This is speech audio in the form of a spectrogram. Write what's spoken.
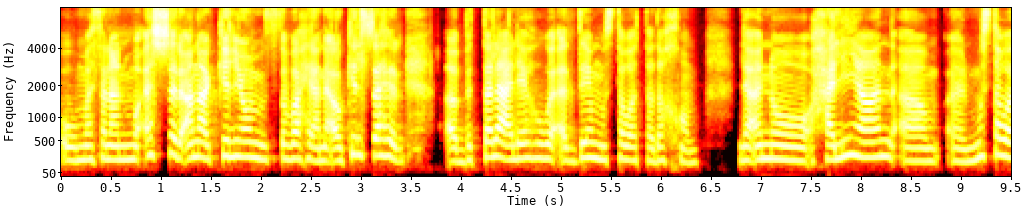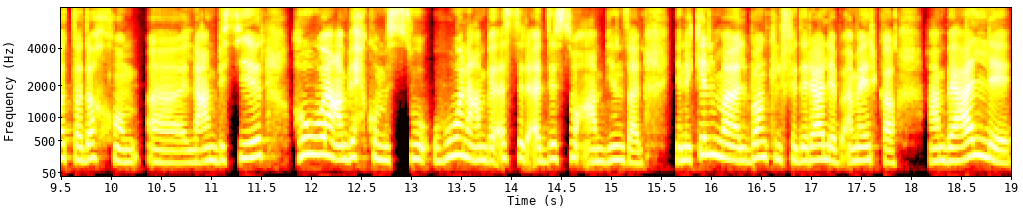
ومثلا مؤشر أنا كل يوم الصبح يعني أو كل شهر آه بتطلع عليه هو قد إيه مستوى التضخم. لأنه حاليا آه مستوى التضخم آه اللي عم بيصير هو عم بيحكم السوق وهو اللي عم بيأثر قد إيه السوق عم بينزل. يعني كل ما البنك الفيدرالي بأمريكا عم بيعلي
